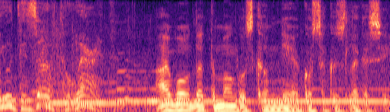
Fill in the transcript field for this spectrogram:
You deserve to wear it. I won't let the Mongols come near Gosaku's legacy.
